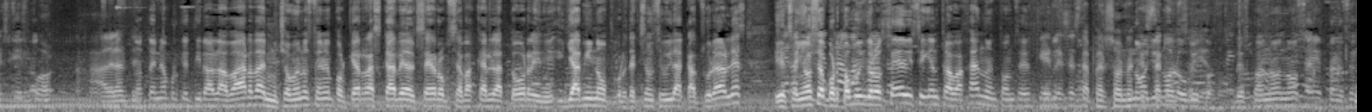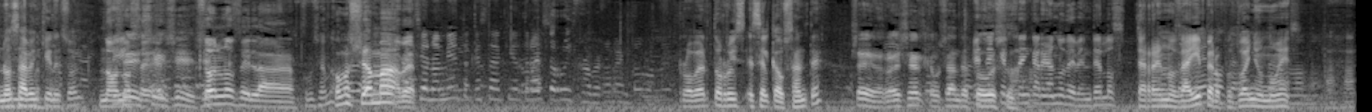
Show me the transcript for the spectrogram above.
Esto es por... Ajá, adelante. No tenían por qué tirar la barda y mucho menos tienen por qué rascarle al cerro, se va a caer la torre y ya vino protección civil a capturarles y el señor se portó muy grosero y siguen trabajando, entonces... ¿Quién es esta persona No, que yo está no lo ubico. Después no, no sé. pero ¿No saben quiénes son? No, no Sí, sé. sí, sí, sí. Son los de la... ¿Cómo se llama? ¿Cómo se llama? A ver. que está aquí atrás. ¿Roberto Ruiz es el causante? Sí, es el causante de Es todo el que eso. está encargando de vender los terrenos de ahí, pero pues dueño no es. Ajá.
